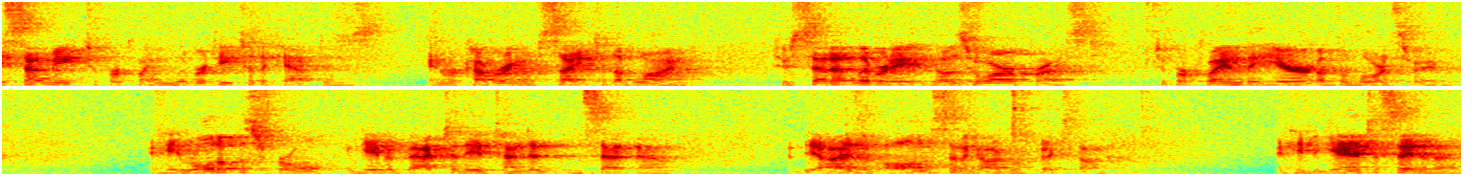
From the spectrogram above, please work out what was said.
has sent me to proclaim liberty to the captives and recovering of sight to the blind, to set at liberty those who are oppressed, to proclaim the year of the Lord's favor. And he rolled up the scroll and gave it back to the attendant and sat down. And the eyes of all in the synagogue were fixed on him. And he began to say to them,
